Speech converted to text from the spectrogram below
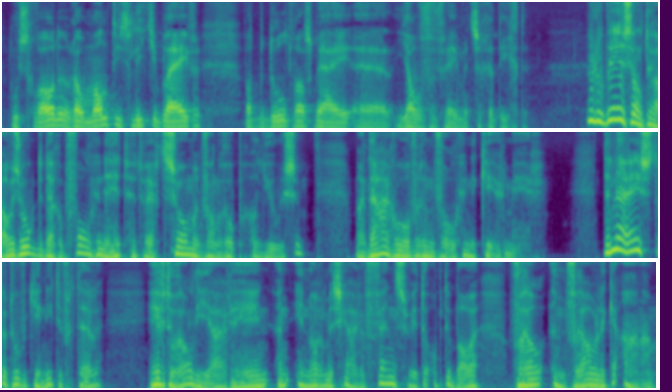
Het moest gewoon een romantisch liedje blijven, wat bedoeld was bij uh, Jan Verveen met zijn gedichten. Louis zal trouwens ook de daaropvolgende hit Het werd zomer van Rob produceren, maar daarover een volgende keer meer. De Nijs, dat hoef ik je niet te vertellen, heeft door al die jaren heen een enorme schare fans weten op te bouwen, vooral een vrouwelijke aanhang.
